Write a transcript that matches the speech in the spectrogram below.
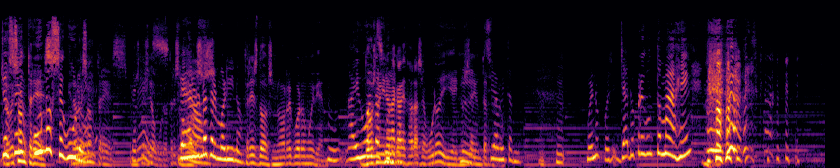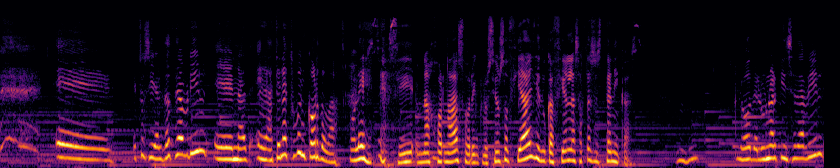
Yo sé son tres. uno seguro. Creo que son tres. No estoy Tres. seguro. Tres, Tres o dos. alumnos del Molino. Tres, dos, no recuerdo muy bien. Mm, ahí Dos me vienen a la cabeza ahora seguro y no sé hay un Sí, tercero. a mí también. Bueno, pues ya no pregunto más, ¿eh? Eh, esto sí, el 12 de abril en Atenas estuvo en Córdoba. Olé. Sí, una jornada sobre inclusión social y educación en las artes escénicas. Luego del 1 al 15 de abril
